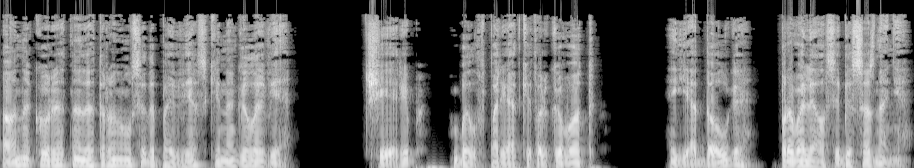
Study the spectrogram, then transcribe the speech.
Он аккуратно дотронулся до повязки на голове. Череп был в порядке, только вот... Я долго провалялся без сознания.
